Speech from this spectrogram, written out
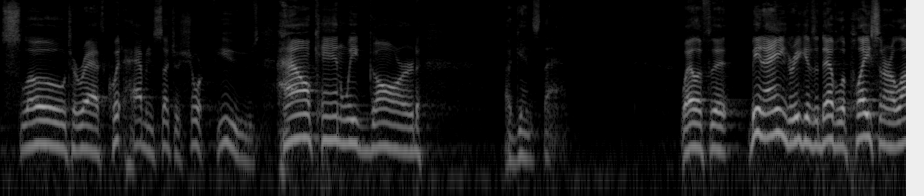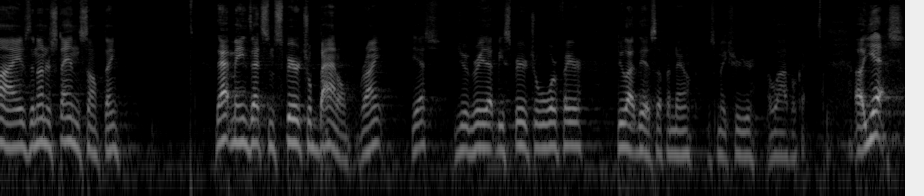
slow to wrath, quit having such a short fuse. How can we guard against that? Well, if the being angry gives the devil a place in our lives and understand something. That means that's some spiritual battle, right? Yes? Would you agree that'd be spiritual warfare? Do like this, up and down. Just make sure you're alive, okay? Uh, yes.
